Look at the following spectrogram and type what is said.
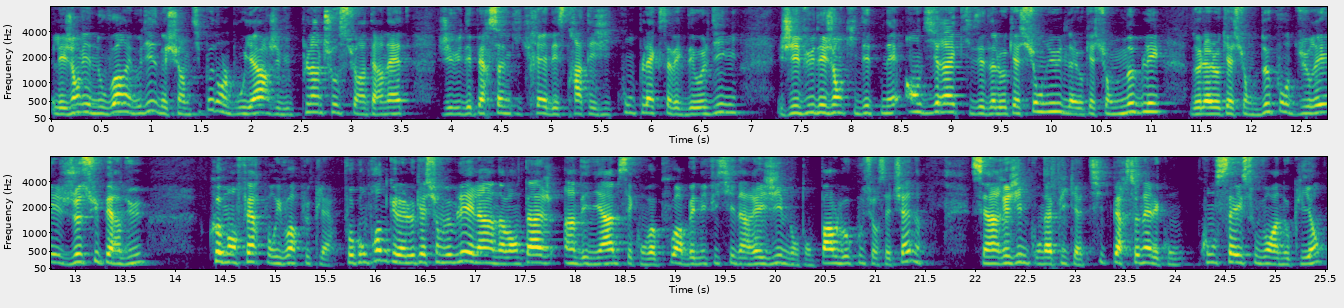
les gens viennent nous voir et nous disent mais je suis un petit peu dans le brouillard, j'ai vu plein de choses sur internet, j'ai vu des personnes qui créaient des stratégies complexes avec des holdings, j'ai vu des gens qui détenaient en direct, qui faisaient de la location nue, de la location meublée, de la location de courte durée, je suis perdu. Comment faire pour y voir plus clair? Faut comprendre que la location meublée, elle a un avantage indéniable, c'est qu'on va pouvoir bénéficier d'un régime dont on parle beaucoup sur cette chaîne. C'est un régime qu'on applique à titre personnel et qu'on conseille souvent à nos clients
